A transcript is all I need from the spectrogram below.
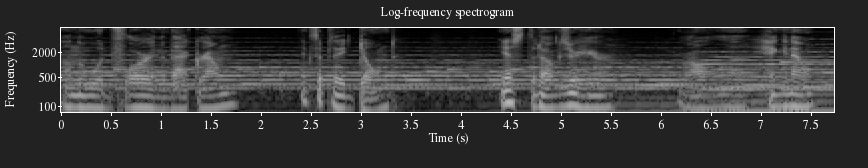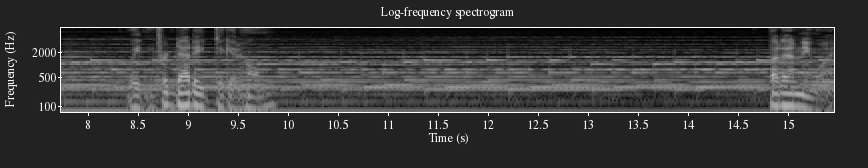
on the wood floor in the background, except they don't. Yes, the dogs are here. We're all uh, hanging out, waiting for Daddy to get home. But anyway,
